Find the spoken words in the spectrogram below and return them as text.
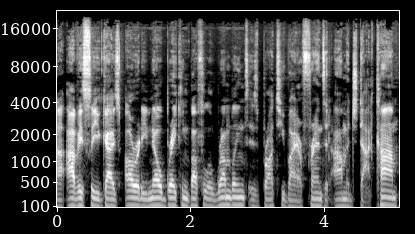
Uh, obviously, you guys already know Breaking Buffalo Rumblings is brought to you by our friends at homage.com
